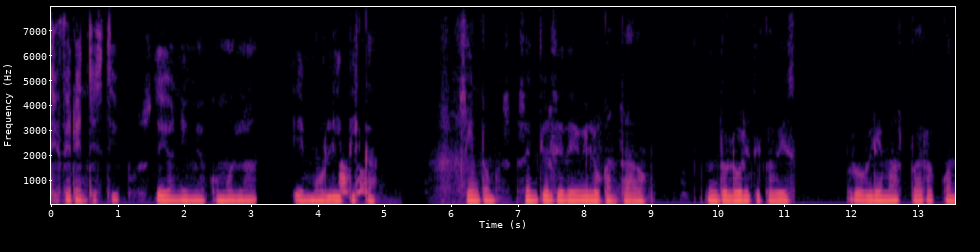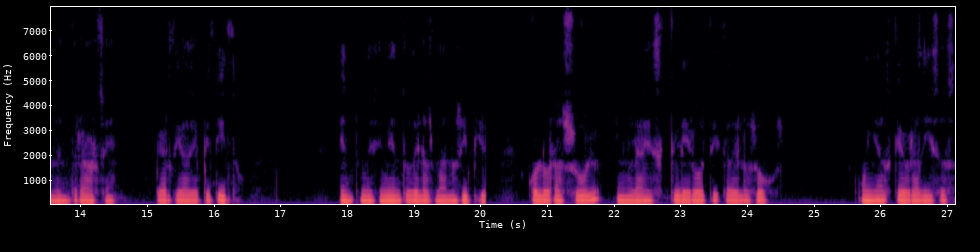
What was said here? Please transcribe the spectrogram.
diferentes tipos de anemia como la hemolítica. Síntomas: sentirse débil o cansado, dolores de cabeza, problemas para concentrarse, pérdida de apetito, entumecimiento de las manos y pies, color azul en la esclerótica de los ojos, uñas quebradizas,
